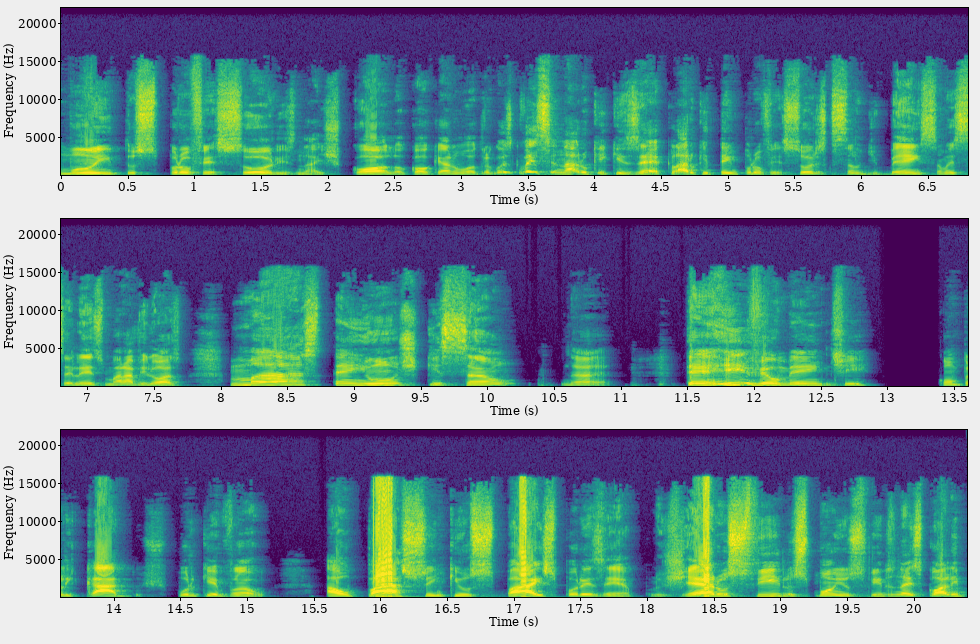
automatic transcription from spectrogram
muitos professores na escola ou qualquer outra coisa que vai ensinar o que quiser. Claro que tem professores que são de bem, são excelentes, maravilhosos, mas tem uns que são né, terrivelmente complicados, porque vão ao passo em que os pais, por exemplo, geram os filhos, põem os filhos na escola e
